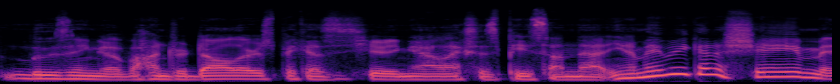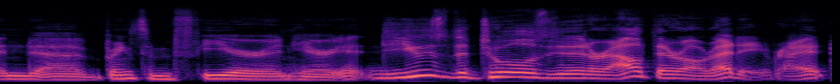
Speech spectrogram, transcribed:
losing of $100 because hearing Alex's piece on that, you know, maybe we got to shame and uh, bring some fear in here. Use the tools that are out there already, right?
